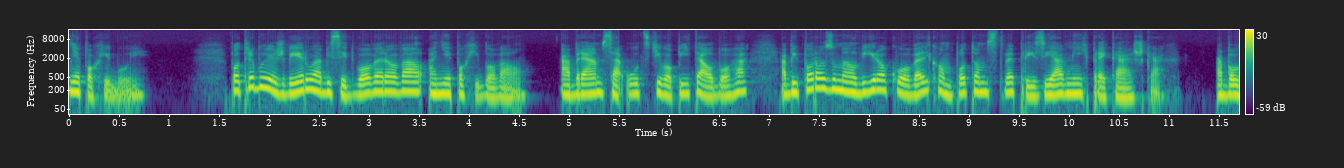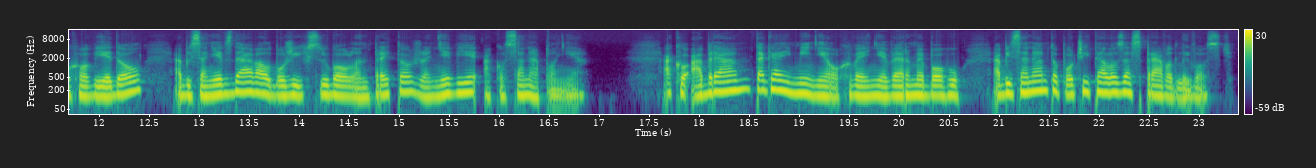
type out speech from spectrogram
nepochybuj. Potrebuješ vieru, aby si dôveroval a nepochyboval. Abrám sa úctivo pýtal Boha, aby porozumel výroku o veľkom potomstve pri zjavných prekážkach. A Boh ho viedol, aby sa nevzdával Božích sľubov len preto, že nevie, ako sa naplnia. Ako Abrám, tak aj my neochvejne verme Bohu, aby sa nám to počítalo za spravodlivosť.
